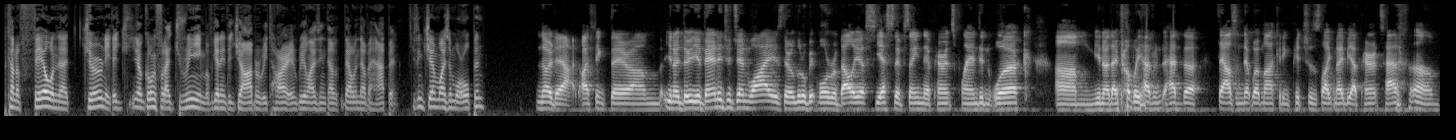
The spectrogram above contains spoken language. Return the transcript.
kind of fail in that journey, you know, going for that dream of getting the job and retire and realizing that that will never happen. Do you think Gen Ys are more open? No doubt. I think they're, um, you know, the advantage of Gen Y is they're a little bit more rebellious. Yes, they've seen their parents' plan didn't work. Um, you know, they probably haven't had the thousand network marketing pitches like maybe our parents have. Um,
